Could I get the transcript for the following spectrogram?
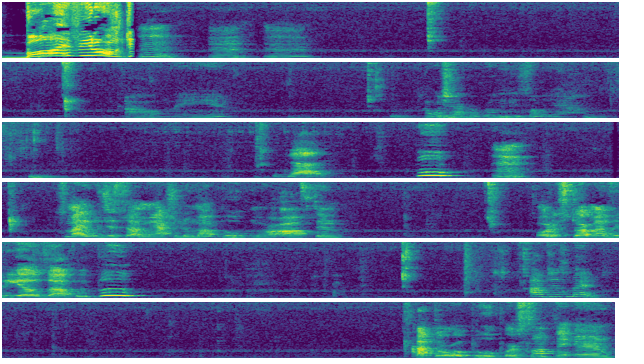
Boy, if you don't get... Mm, mm, mm. Oh, man. I wish I could really get some of that. Wow. Woo. Mm. Somebody was just telling me I should do my boop more often. Or to start my videos off with boop. I just made. I throw a boop or something in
